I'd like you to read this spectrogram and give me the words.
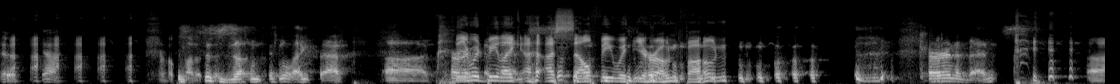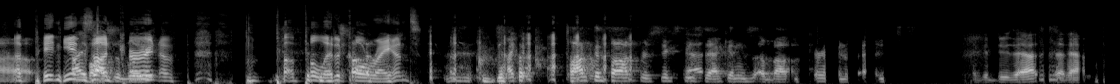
Yeah, I have a lot of something like that. Uh, there would be like a, a selfie with your own phone. current events. Uh, Opinions I on current of p- p- political rant. I could, talk to Todd for 60 seconds about current events. I could do that. That happens.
